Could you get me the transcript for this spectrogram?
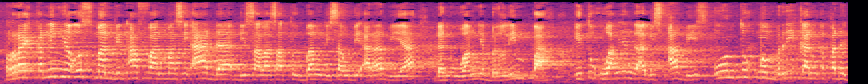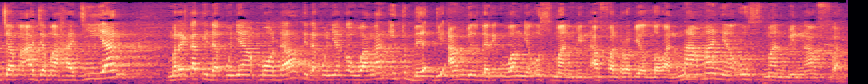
Rekeningnya Utsman bin Affan masih ada di salah satu bank di Saudi Arabia dan uangnya berlimpah. Itu uangnya nggak habis-habis untuk memberikan kepada jamaah-jamaah haji yang mereka tidak punya modal, tidak punya keuangan itu diambil dari uangnya Utsman bin Affan radhiyallahu an. Namanya Utsman bin Affan.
